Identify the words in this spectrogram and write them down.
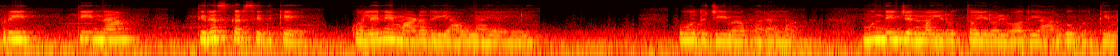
ಪ್ರೀತಿನ ತಿರಸ್ಕರಿಸಿದ್ದಕ್ಕೆ ಕೊಲೆನೇ ಮಾಡೋದು ಯಾವ ನ್ಯಾಯ ಹೇಳಿ. ಹೋದ ಜೀವ ಬರಲ್ಲ. ಮುಂದಿನ ಜನ್ಮ ಇರುತ್ತೋ ಇರಲ್ವೋ ಅದು ಯಾರಿಗೂ ಗೊತ್ತಿಲ್ಲ.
